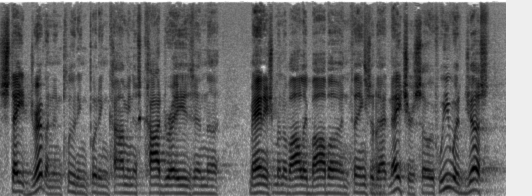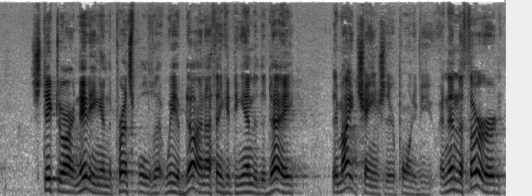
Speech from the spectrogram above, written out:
state driven, including putting communist cadres in the management of Alibaba and things of that nature. So if we would just stick to our knitting and the principles that we have done, I think at the end of the day, they might change their point of view. And then the third,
